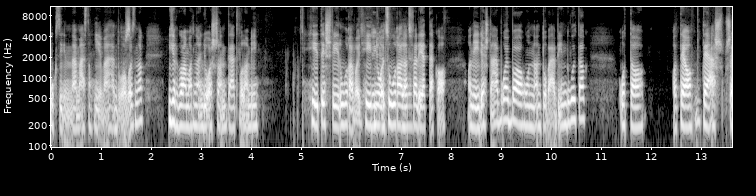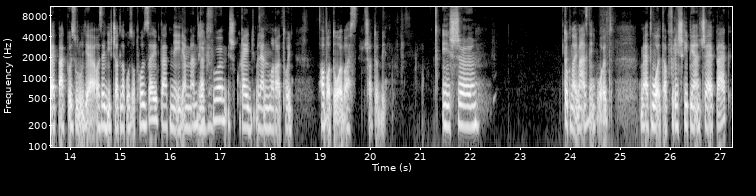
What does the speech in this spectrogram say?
oxigénnel másznak nyilván, hát dolgoznak, irgalmatlan gyorsan, tehát valami 7 és fél óra, vagy 7-8 óra alatt felértek a, a négyes táborba, ahonnan tovább indultak. Ott a, a tea, teás serpák közül ugye az egyik csatlakozott hozzájuk, tehát négyen mentek Igen. föl, és akkor egy lenn maradt, hogy havat olvaszt, stb. És tök nagy mázdink volt, mert voltak friss kipient serpák,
